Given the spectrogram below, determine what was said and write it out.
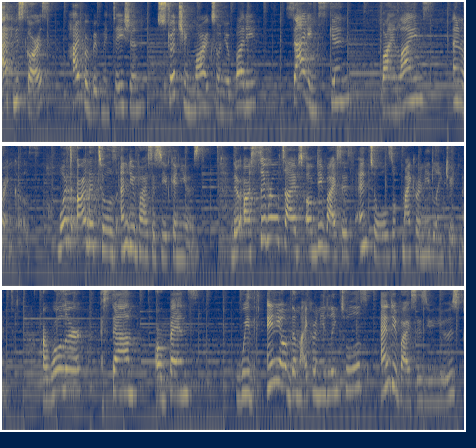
acne scars, hyperpigmentation, stretching marks on your body, sagging skin, fine lines, and wrinkles. What are the tools and devices you can use? There are several types of devices and tools of microneedling treatment. A roller, a stamp, or pens. With any of the microneedling tools and devices you use,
